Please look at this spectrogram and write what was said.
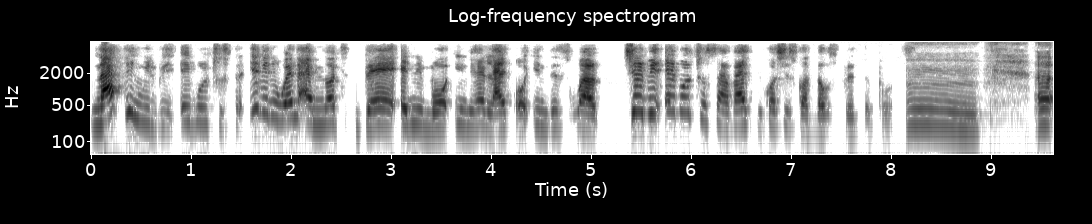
Nothing will be able to, even when I'm not there anymore in her life or in this world, she'll be able to survive because she's got those principles. Mm. Uh,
